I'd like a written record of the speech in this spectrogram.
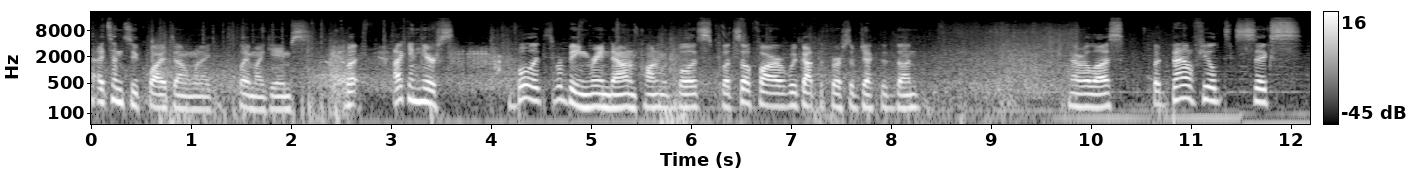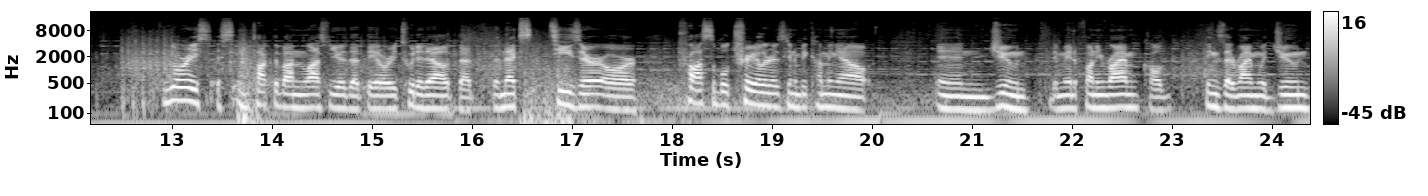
I tend to quiet down when I play my games. But I can hear bullets, we're being rained down upon with bullets, but so far we've got the first objective done. Nevertheless, but Battlefield 6, we already talked about in the last video that they already tweeted out that the next teaser or possible trailer is going to be coming out in June. They made a funny rhyme called Things That Rhyme with June.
